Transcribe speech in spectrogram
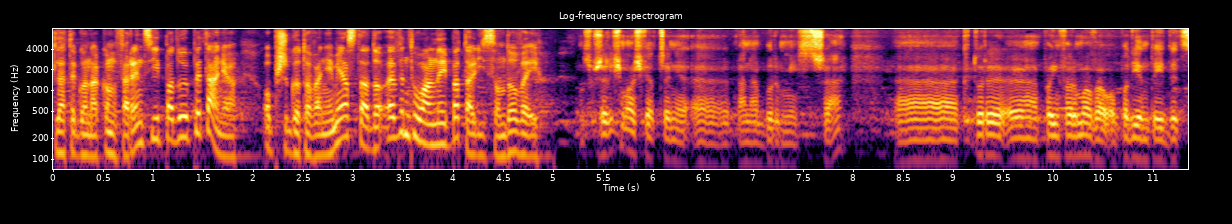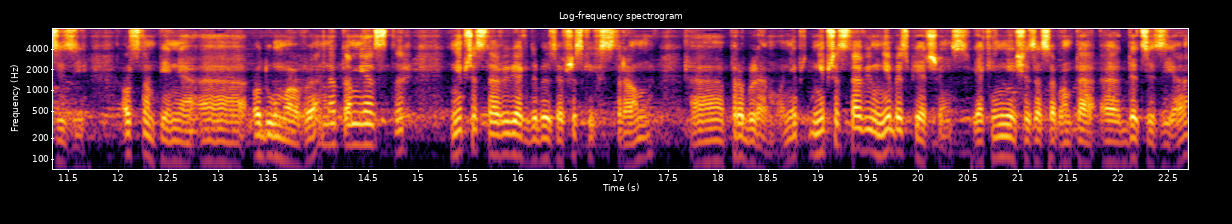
Dlatego na konferencji padły pytania o przygotowanie miasta do ewentualnej batalii sądowej. Usłyszeliśmy oświadczenie e, pana burmistrza, który e, poinformował o podjętej decyzji odstąpienia e, od umowy, natomiast nie przedstawił jak gdyby ze wszystkich stron e, problemu. Nie, nie przedstawił niebezpieczeństw, jakie niesie za sobą ta e, decyzja.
